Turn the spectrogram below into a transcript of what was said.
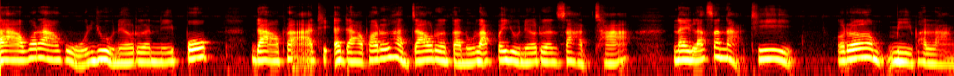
ดาวราหูอยู่ในเรือนนี้ปุ๊บ ดาวพระอาทิตย์ดาวพระฤหัสเจ้าเรือนตานุรักษ์ไปอยู่ในเรือนสหัชชะ ในลักษณะที่เริ่มมีพลัง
